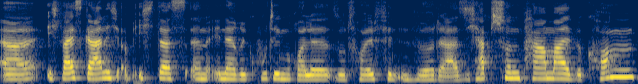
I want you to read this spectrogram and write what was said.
Äh, ich weiß gar nicht, ob ich das in der Recruiting-Rolle so toll finden würde. Also ich habe es schon ein paar Mal bekommen.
